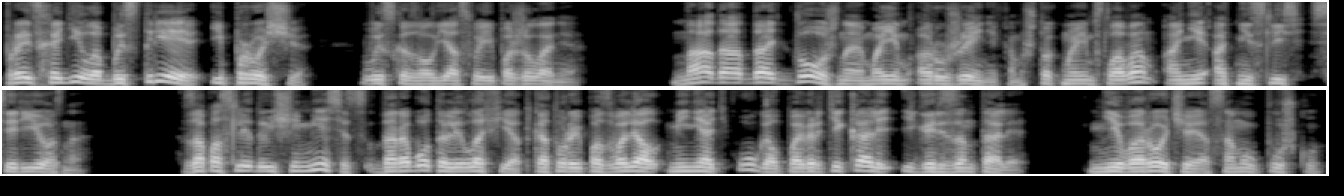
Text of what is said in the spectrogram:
происходило быстрее и проще, высказал я свои пожелания. Надо отдать должное моим оружейникам, что к моим словам они отнеслись серьезно. За последующий месяц доработали лафет, который позволял менять угол по вертикали и горизонтали, не ворочая саму пушку.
